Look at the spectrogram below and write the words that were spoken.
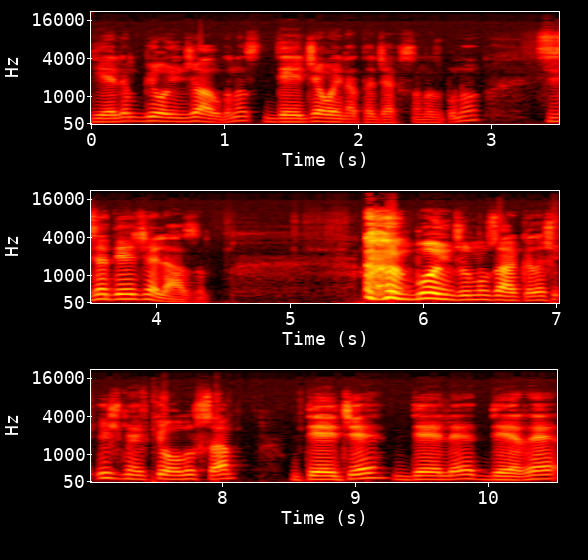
diyelim bir oyuncu aldınız. DC oynatacaksınız bunu. Size DC lazım. Bu oyuncumuz arkadaş 3 mevki olursa DC, DL, DR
